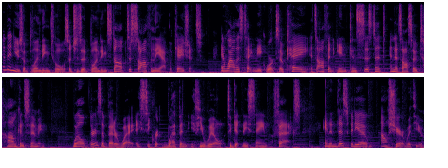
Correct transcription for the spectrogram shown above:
and then use a blending tool, such as a blending stump, to soften the applications. And while this technique works okay, it's often inconsistent and it's also time consuming. Well, there is a better way, a secret weapon, if you will, to get these same effects. And in this video, I'll share it with you.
